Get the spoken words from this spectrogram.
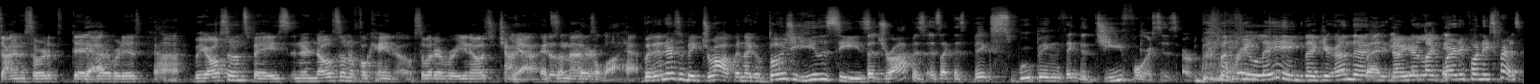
dinosaur that's dead, Yeah. whatever it is. Uh-huh. But you're also in space, and there's no on a volcano. So, whatever, you know, it's China. Yeah, it it's doesn't matter. there's a lot happening. But then there's a big drop, and like a bunch of helices. the drop is, is like this big swooping thing. The G forces are like you're laying, like you're under, But you know, it- you're like it- Birdie Pony Express.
